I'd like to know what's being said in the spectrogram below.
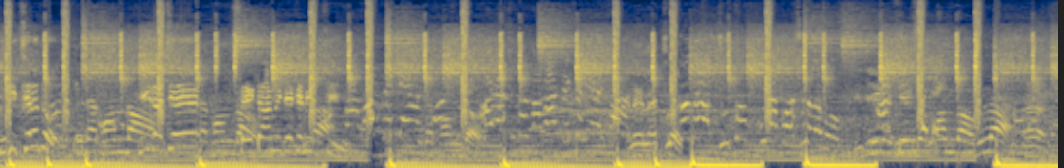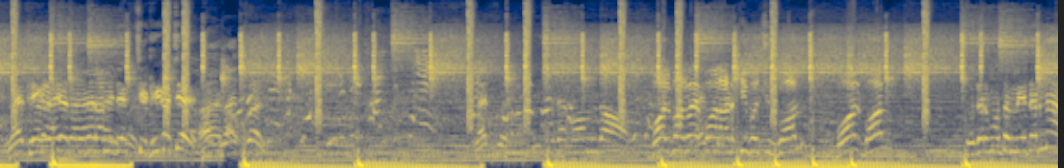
নাম ছেলে তো এটা কম দাও। ঠিক আছে? এটা কম দাও। সেটা আমি দেখে নিচ্ছি। এটা কম দাও। বাবা দেখে নিয়ে আসবা আরে লাইট কর জুতো পুরো বসে দেবো ঠিক আছে এটা কম দাও বুঝলা? ঠিক আছে তোদের আমি দেখছি ঠিক আছে? হ্যাঁ লাইট কর লাইট কর এটা কম দাও। বল বল ভাই বল আর কি বলছিস বল বল বল। তোদের মতো মেয়েদের না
